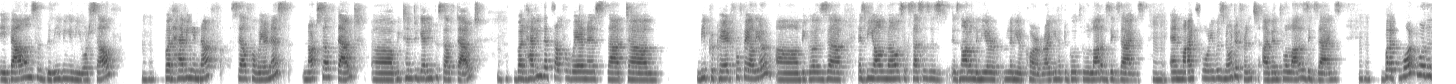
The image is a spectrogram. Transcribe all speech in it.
a balance of believing in yourself, mm-hmm. but having enough self awareness, not self doubt. Uh, we tend to get into self doubt, mm-hmm. but having that self awareness that um, be prepared for failure uh, because uh, as we all know success is is not a linear linear curve right you have to go through a lot of zigzags mm-hmm. and my story was no different i went through a lot of zigzags mm-hmm. but what were the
